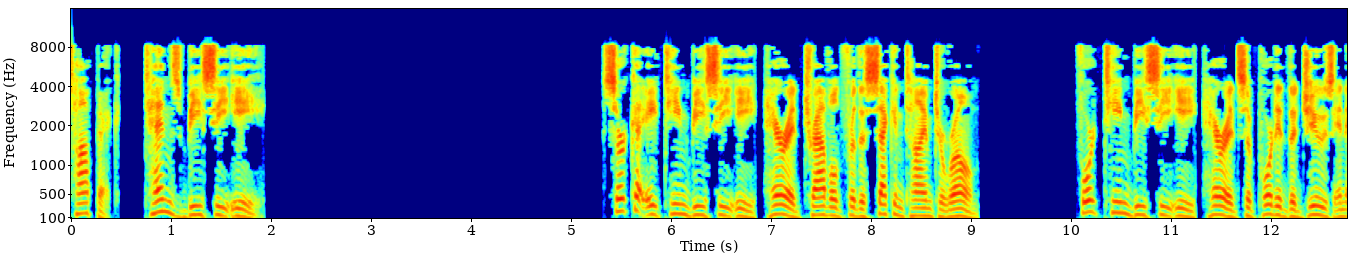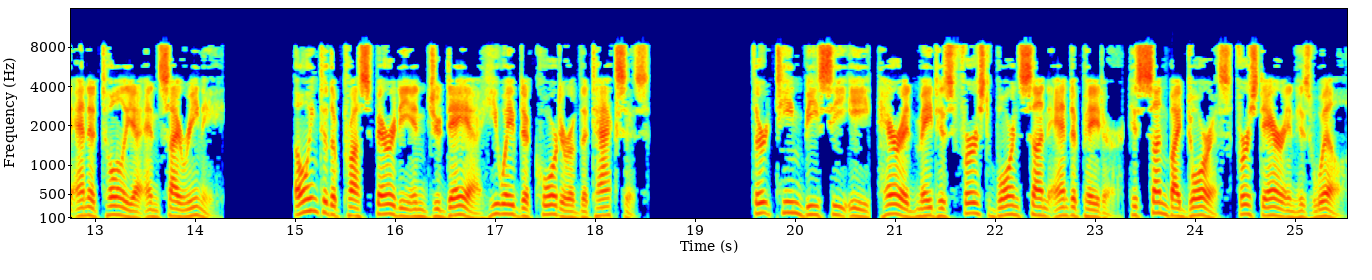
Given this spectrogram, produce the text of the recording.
10s BCE Circa 18 BCE, Herod traveled for the second time to Rome. 14 BCE, Herod supported the Jews in Anatolia and Cyrene. Owing to the prosperity in Judea he waived a quarter of the taxes. 13 BCE, Herod made his first-born son Antipater his son by Doris first heir in his will.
